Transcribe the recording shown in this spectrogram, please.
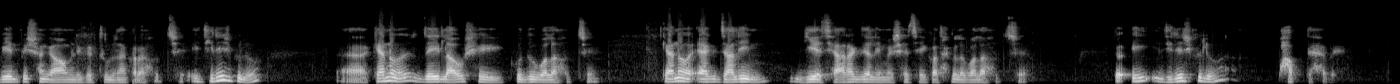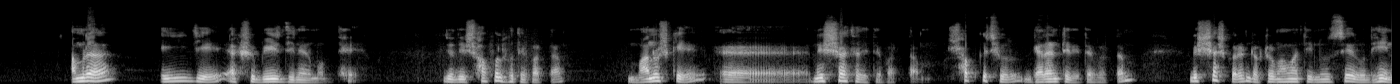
বিএনপির সঙ্গে আওয়ামী লীগের তুলনা করা হচ্ছে? এই জিনিসগুলো কেন যেই লাউ সেই কুদু বলা হচ্ছে? কেন এক জালিম গিয়েছে আর এক জালিম এসেছে, এই কথাগুলো বলা হচ্ছে? তো এই জিনিসগুলো ভাবতে হবে। আমরা এই যে একশো বিশ দিনের মধ্যে যদি সফল হতে পারতাম মানুষকে নিশ্চয়তা দিতে পারতাম সব কিছুর গ্যারান্টি দিতে পারতাম। বিশ্বাস করেন, ডক্টর মোহাম্মদ ইউনুসের অধীন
